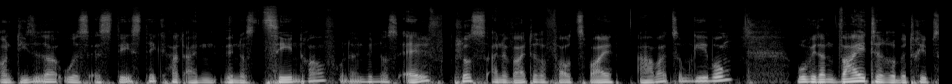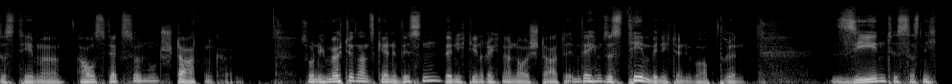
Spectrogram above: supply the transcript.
Und dieser USSD-Stick hat einen Windows 10 drauf und einen Windows 11 plus eine weitere V2 Arbeitsumgebung, wo wir dann weitere Betriebssysteme auswechseln und starten können. So, und ich möchte ganz gerne wissen, wenn ich den Rechner neu starte, in welchem System bin ich denn überhaupt drin? Sehend ist das nicht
